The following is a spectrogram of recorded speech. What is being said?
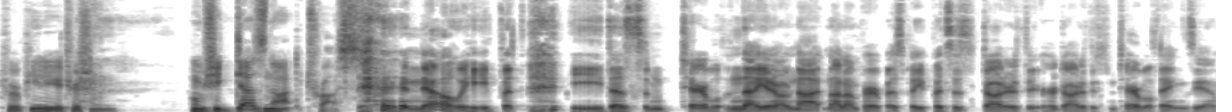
to her pediatrician, whom she does not trust. no, he put he does some terrible. No, you know, not not on purpose, but he puts his daughter through her daughter through some terrible things. Yeah.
